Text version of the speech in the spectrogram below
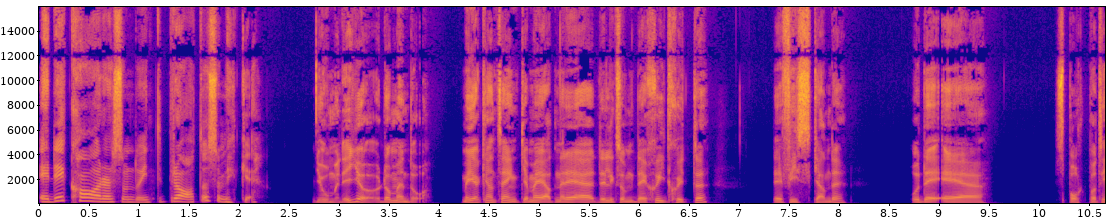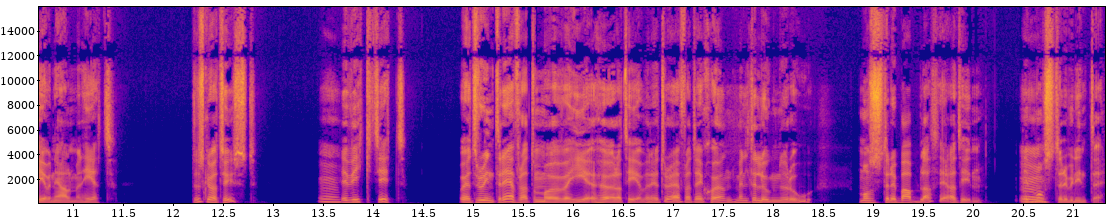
Är det karlar som då inte pratar så mycket? Jo men det gör de ändå. Men jag kan tänka mig att när det är, det är, liksom, det är skidskytte, det är fiskande och det är sport på tvn i allmänhet. Du ska vara tyst. Mm. Det är viktigt. Och jag tror inte det är för att de behöver höra tvn, jag tror det är för att det är skönt med lite lugn och ro. Måste det babblas hela tiden? Det Mm. måste det väl inte?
